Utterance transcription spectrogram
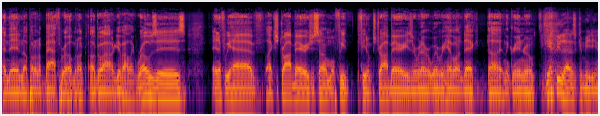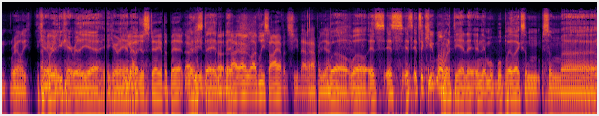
and then I'll put on a bathrobe and I'll I'll go out and give out like roses. And if we have like strawberries or something, we'll feed feed them strawberries or whatever whatever we have on deck uh, in the green room. You can't do that as a comedian, really. You can't really, you can't really, yeah, you can't really. You gotta out- just stay in the bit. gotta stay in the uh, bit. I, I, at least I haven't seen that happen yet. Well, well, it's it's it's it's a cute moment at the end, and, and we'll play like some some uh,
